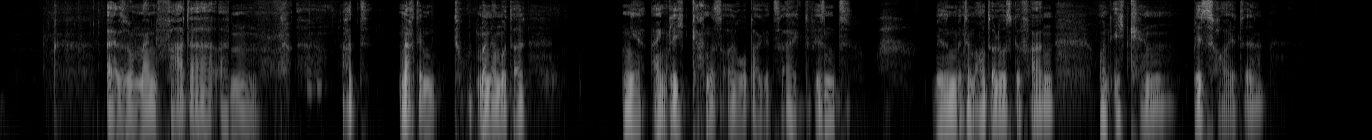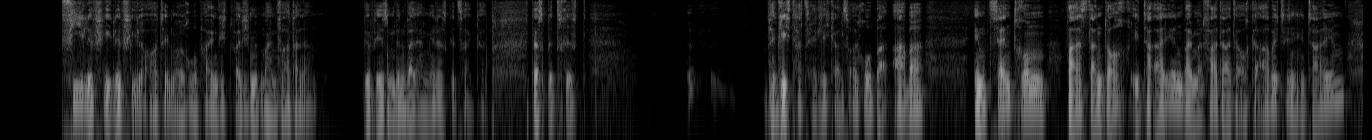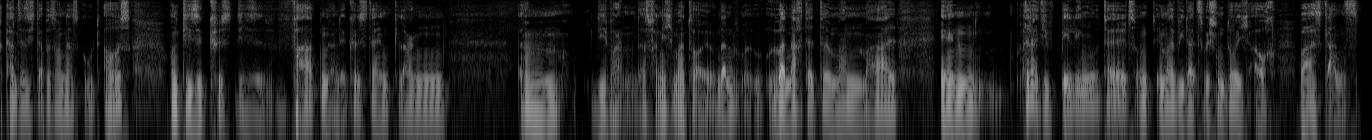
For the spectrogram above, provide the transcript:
Also mein Vater ähm, hat nach dem Tod meiner Mutter mir eigentlich ganz Europa gezeigt. Wir sind, wir sind mit dem Auto losgefahren und ich kenne bis heute viele, viele, viele Orte in Europa eigentlich, weil ich mit meinem Vater gewesen bin, weil er mir das gezeigt hat. Das betrifft äh, wirklich tatsächlich ganz Europa. Aber im Zentrum war es dann doch Italien, weil mein Vater hatte auch gearbeitet in Italien, kannte sich da besonders gut aus. Und diese Küste, diese Fahrten an der Küste entlang, ähm, die waren, das fand ich immer toll. Und dann übernachtete man mal in relativ billigen Hotels und immer wieder zwischendurch auch war es ganz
